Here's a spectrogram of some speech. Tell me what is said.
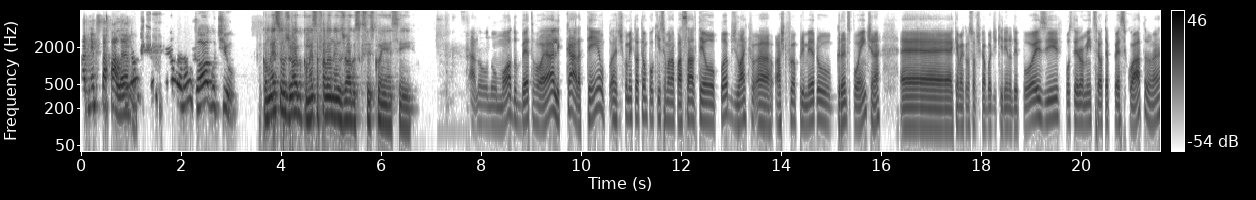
sabe nem o que você está falando. não, não, eu não jogo, tio. Começa os jogos, começa falando aí os jogos que vocês conhecem aí. Ah, no, no modo Battle Royale, cara, tem o, a gente comentou até um pouquinho semana passada, tem o PUBG lá, que ah, acho que foi o primeiro grande expoente, né? É, que a Microsoft acabou adquirindo depois e posteriormente saiu até pro PS4, né?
